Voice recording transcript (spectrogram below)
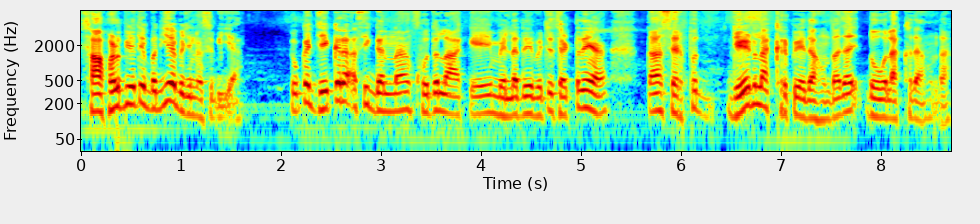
ਸਫਲ ਵੀ ਹੈ ਤੇ ਵਧੀਆ ਬਿਜ਼ਨਸ ਵੀ ਆ। ਕਿਉਂਕਿ ਜੇਕਰ ਅਸੀਂ ਗੰਨਾ ਖੁਦ ਲਾ ਕੇ ਮਿੱਲ ਦੇ ਵਿੱਚ ਸਿੱਟਦੇ ਆ, ਤਾਂ ਸਿਰਫ 1.5 ਲੱਖ ਰੁਪਏ ਦਾ ਹੁੰਦਾ ਜਾਂ 2 ਲੱਖ ਦਾ ਹੁੰਦਾ।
